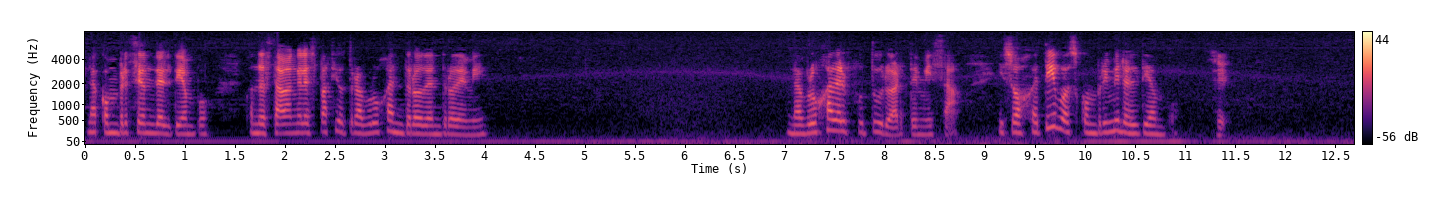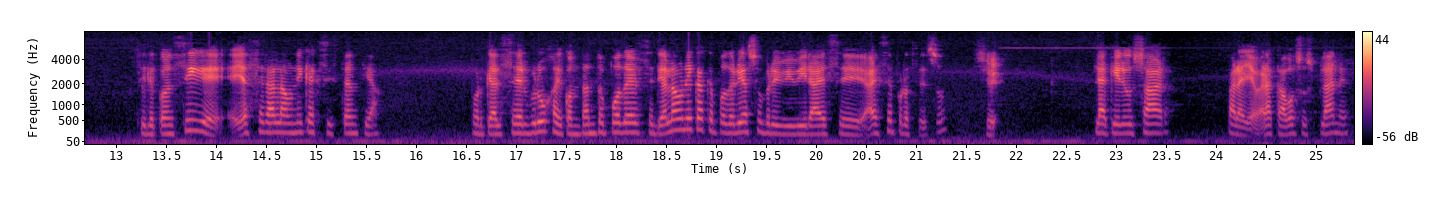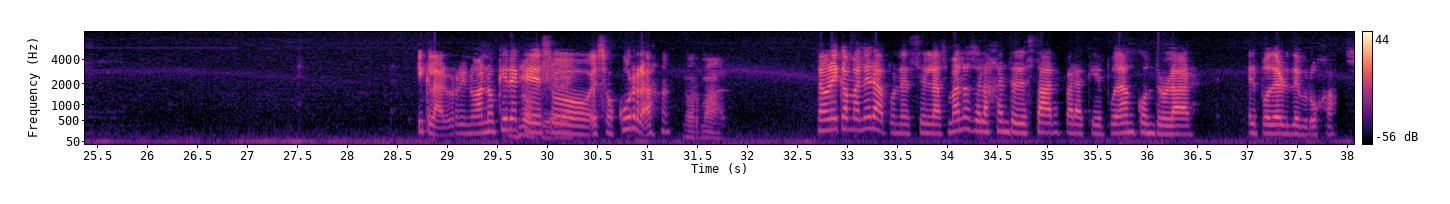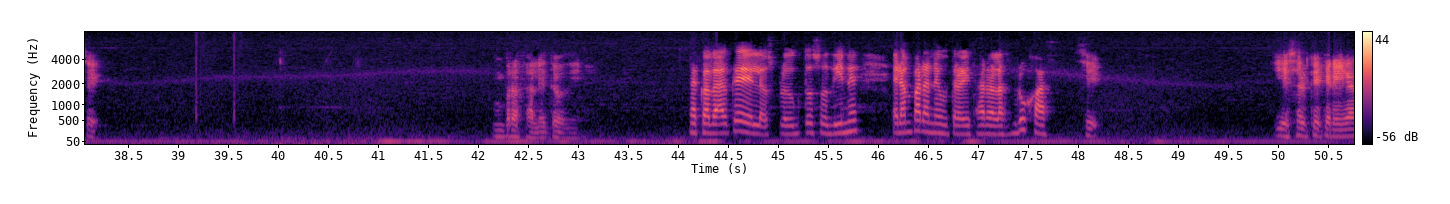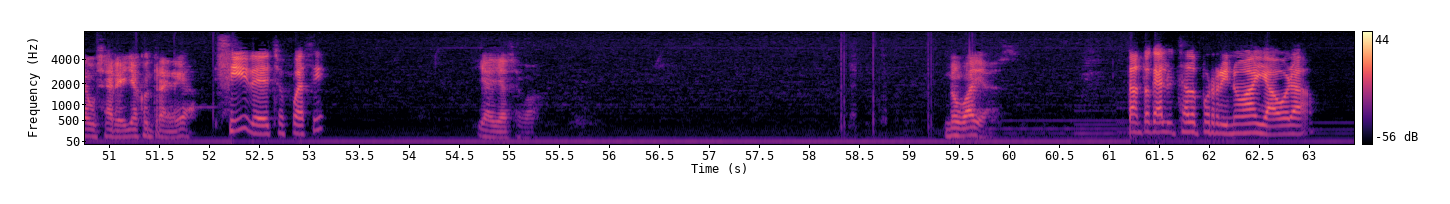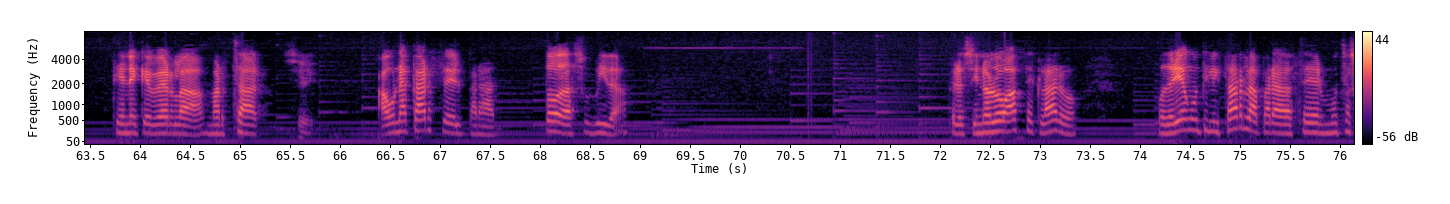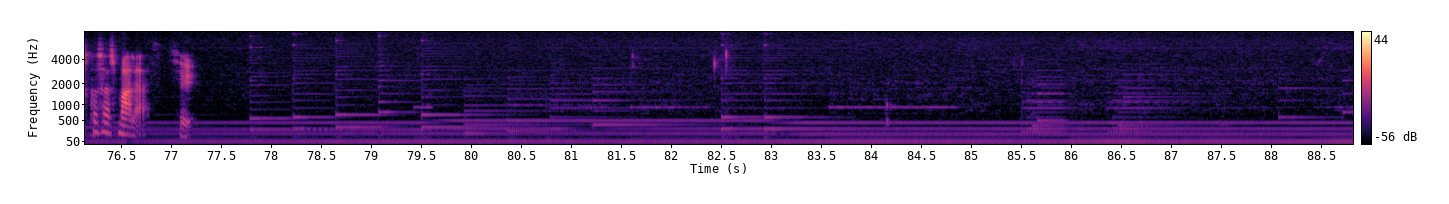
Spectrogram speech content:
La compresión del tiempo. Cuando estaba en el espacio otra bruja entró dentro de mí. Una bruja del futuro, Artemisa, y su objetivo es comprimir el tiempo. Si le consigue, ella será la única existencia. Porque al ser bruja y con tanto poder, sería la única que podría sobrevivir a ese, a ese proceso. Sí. La quiere usar para llevar a cabo sus planes. Y claro, Rinoa no quiere No que quiere. Eso, eso ocurra. Normal. La única manera ponerse en las manos de la gente de Star para que puedan controlar el poder de bruja. Sí. Un brazalete Odine. Recordar que los productos Odine eran para neutralizar a las brujas. Sí. Y es el que quería usar ella contra Edea. Sí, de hecho fue así. Y allá se va. No vayas. Tanto que ha luchado por Rinoa y ahora tiene que verla marchar Sí. a una cárcel para toda su vida. Pero si no lo hace, claro, podrían utilizarla para hacer muchas cosas malas. Sí.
